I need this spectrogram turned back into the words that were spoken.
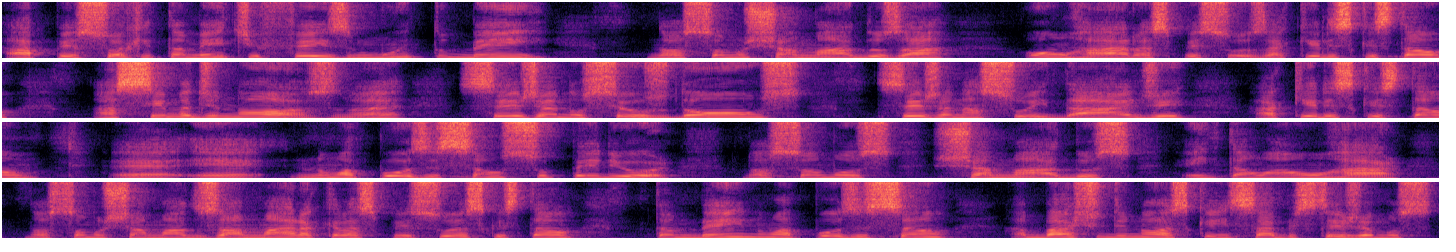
a pessoa que também te fez muito bem. Nós somos chamados a honrar as pessoas, aqueles que estão acima de nós, não é? seja nos seus dons, seja na sua idade, aqueles que estão é, é, numa posição superior. Nós somos chamados então a honrar. Nós somos chamados a amar aquelas pessoas que estão também numa posição abaixo de nós. Quem sabe estejamos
